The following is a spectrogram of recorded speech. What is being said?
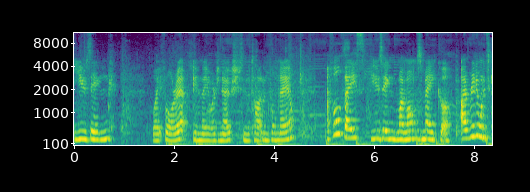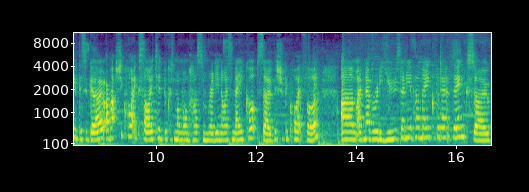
using, wait for it, even though you already know because you've seen the title and thumbnail, a full face using my mom's makeup. I really wanted to give this a go. I'm actually quite excited because my mom has some really nice makeup, so this should be quite fun. Um, I've never really used any of her makeup, I don't think, so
